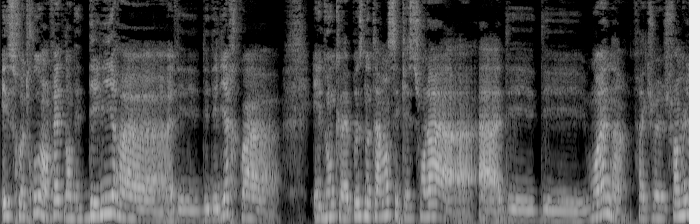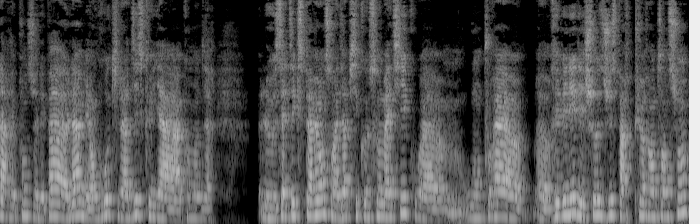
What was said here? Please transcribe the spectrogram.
et se retrouvent en fait dans des délires, des, des, délires quoi. Et donc elle pose notamment ces questions-là à, à des, des, moines. Enfin que je, je, formule la réponse, je l'ai pas là, mais en gros qui leur disent qu'il y a, comment dire, le, cette expérience, on va dire psychosomatique, où, euh, où on pourrait euh, révéler des choses juste par pure intention,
